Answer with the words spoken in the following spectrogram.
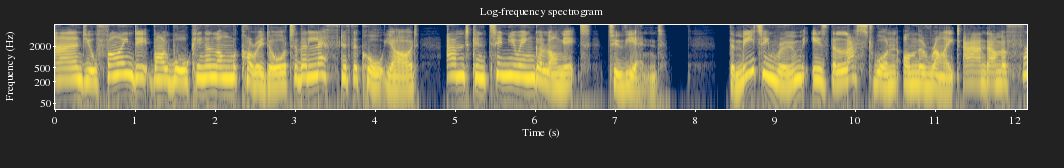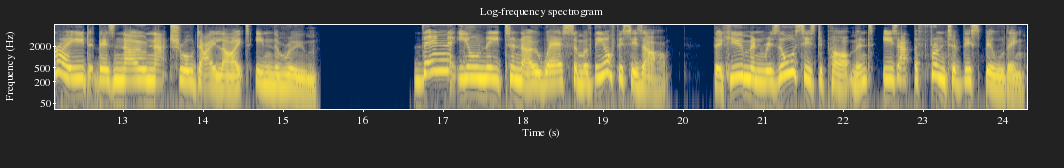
and you'll find it by walking along the corridor to the left of the courtyard and continuing along it to the end. The meeting room is the last one on the right, and I'm afraid there's no natural daylight in the room. Then you'll need to know where some of the offices are. The Human Resources Department is at the front of this building.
